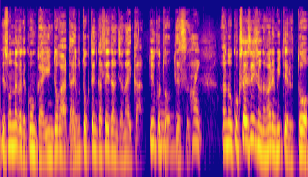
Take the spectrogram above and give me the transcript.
でその中で今回インドがだいぶ得点稼いだんじゃないかということです。はい、あの国際政治の流れ見てると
